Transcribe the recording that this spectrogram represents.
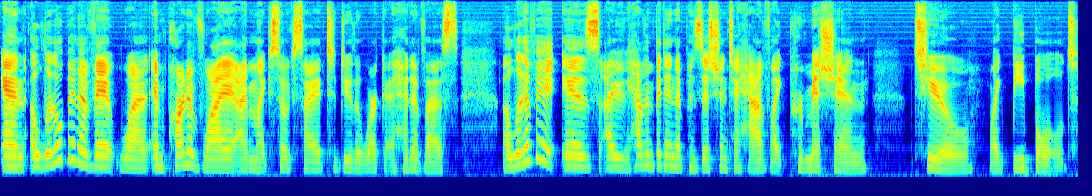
and a little bit of it was, and part of why I'm like so excited to do the work ahead of us. A little bit is I haven't been in a position to have like permission to like be bold.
